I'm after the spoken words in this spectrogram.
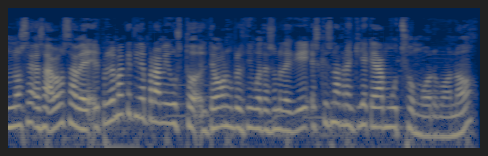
No sé, o sea, vamos a ver. El problema que tiene para mi gusto el tema, por ejemplo, de 50 Sombras de Grey es que es una franquicia que da mucho morbo, ¿no?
